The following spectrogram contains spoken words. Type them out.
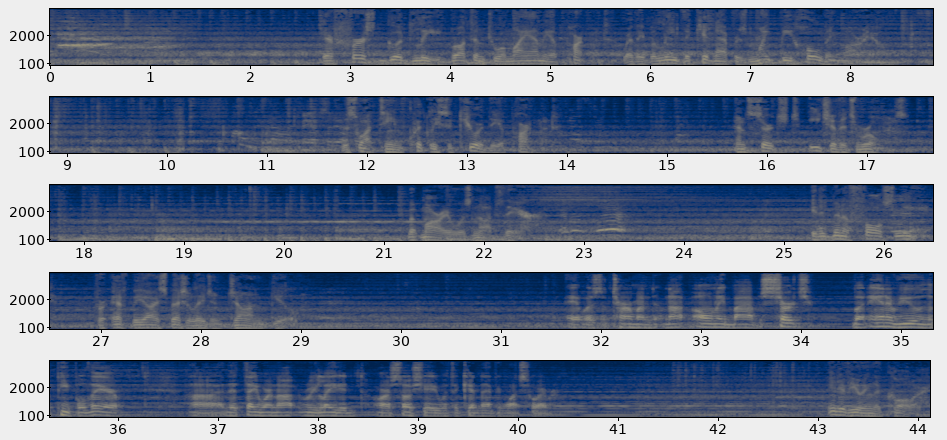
Their first good lead brought them to a Miami apartment where they believed the kidnappers might be holding Mario. The SWAT team quickly secured the apartment and searched each of its rooms. But Mario was not there. It had been a false lead for FBI Special Agent John Gill. It was determined not only by search but interview of the people there uh, that they were not related or associated with the kidnapping whatsoever. Interviewing the caller,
